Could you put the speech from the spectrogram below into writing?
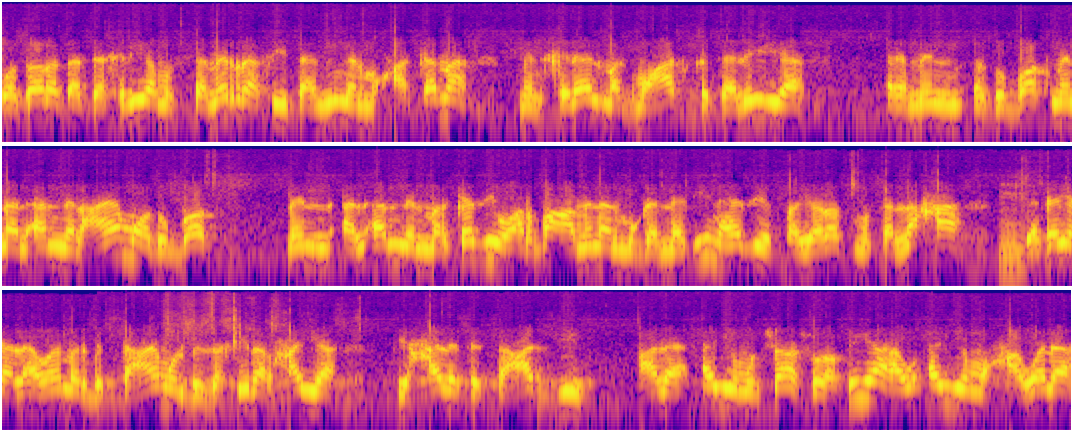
وزارة الداخلية مستمرة في تأمين المحاكمة من خلال مجموعات قتالية من ضباط من الأمن العام وضباط من الأمن المركزي وأربعة من المجندين. هذه السيارات مسلحة لديها الأوامر بالتعامل بالذخيرة الحية في حالة التعدي على أي منشأة شرطية أو أي محاولة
